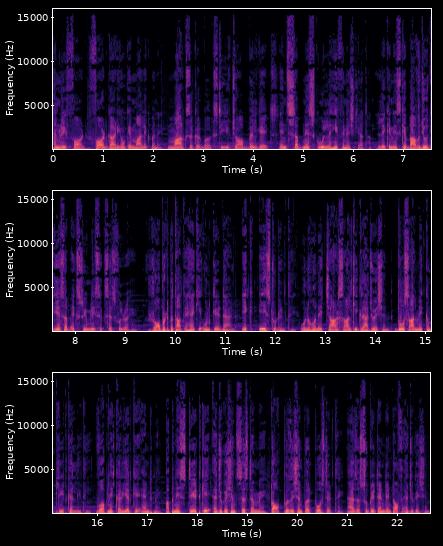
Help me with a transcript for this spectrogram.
हेनरी फॉर्ड फॉर्ड गाड़ियों के मालिक बने. Mark Zuckerberg Steve Job Bill Gates इन सबने स्कूल नहीं फिनिश किया था. लेकिन इसके बावजूद ये सब एक्सट्रीमली सक्सेसफुल रहे. रॉबर्ट बताते हैं कि उनके डैड एक ए स्टूडेंट थे। उन्होंने चार साल की ग्रेजुएशन दो साल में कंप्लीट कर ली थी। वो अपने करियर के एंड में, अपने स्टेट के एजुकेशन सिस्टम में टॉप पोजीशन पर पोस्टेड थे as a superintendent of education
